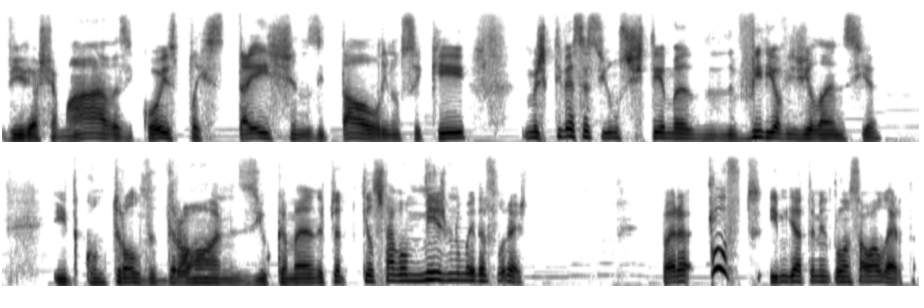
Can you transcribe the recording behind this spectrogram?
videochamadas e coisas, Playstations e tal, e não sei o quê, mas que tivesse assim um sistema de, de videovigilância e de controle de drones e o comando, portanto, que eles estavam mesmo no meio da floresta para, puf, imediatamente lançar o alerta.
